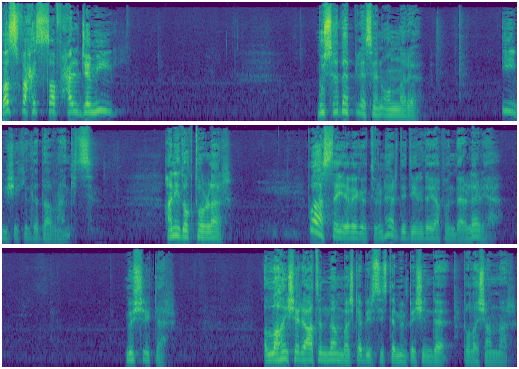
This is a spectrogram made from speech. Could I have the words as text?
Fasfahis safhal cemil. Bu sebeple sen onları iyi bir şekilde davran gitsin. Hani doktorlar bu hastayı eve götürün her dediğini de yapın derler ya. Müşrikler Allah'ın şeriatından başka bir sistemin peşinde dolaşanlar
